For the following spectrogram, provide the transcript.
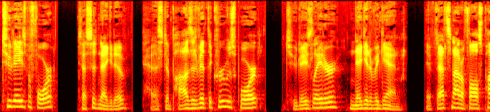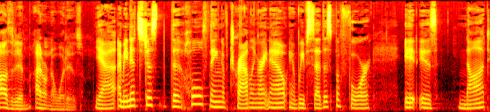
Two days before, tested negative, tested positive at the cruise port. Two days later, negative again. If that's not a false positive, I don't know what is. Yeah, I mean, it's just the whole thing of traveling right now, and we've said this before, it is not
